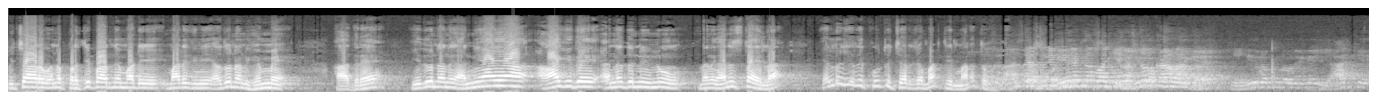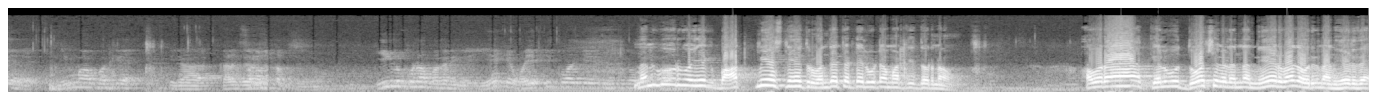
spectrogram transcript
ವಿಚಾರವನ್ನು ಪ್ರತಿಪಾದನೆ ಮಾಡಿ ಮಾಡಿದ್ದೀನಿ ಅದು ನನಗೆ ಹೆಮ್ಮೆ. ಆದರೆ ಇದು ನನಗೆ ಅನ್ಯಾಯ ಆಗಿದೆ ಅನ್ನೋದನ್ನು ಇನ್ನೂ ನನಗೆ ಅನಿಸ್ತಾ ಇಲ್ಲ. ಎಲ್ಲರ ಜೊತೆ ಕೂತು ಚರ್ಚೆ ಮಾಡಿ ತೀರ್ಮಾನ ತಗೊಂಡು ಯಡಿಯೂರಪ್ಪನವರಿಗೆ ಯಡಿಯೂರಪ್ಪನವರಿಗೆ ಯಾಕೆ ನಿಮ್ಮ ಬಗ್ಗೆ ಈಗ ಈಗಲೂ ಕೂಡ ಮಗನಿಗೆ ಏಕೆ ವೈಯಕ್ತಿಕವಾಗಿ ನನಗೂ ಅವ್ರಿಗೂ ಈಗ ಆತ್ಮೀಯ ಸ್ನೇಹಿತರು ಒಂದೇ ತಟ್ಟೆಯಲ್ಲಿ ಊಟ ಮಾಡ್ತಿದ್ದವ್ರು ನಾವು. ಅವರ ಕೆಲವು ದೋಷಗಳನ್ನು ನೇರವಾಗಿ ಅವ್ರಿಗೆ ನಾನು ಹೇಳಿದೆ.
